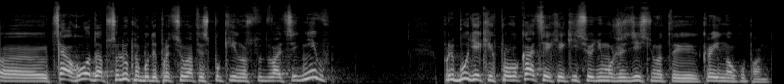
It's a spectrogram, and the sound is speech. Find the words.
е, ця года абсолютно буде працювати спокійно 120 днів при будь-яких провокаціях, які сьогодні може здійснювати країна-окупант.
